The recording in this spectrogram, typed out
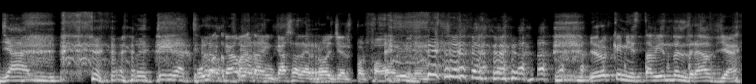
ya, retírate. Una cámara en casa de Rogers, por favor. Yo creo que ni está viendo el draft ya.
